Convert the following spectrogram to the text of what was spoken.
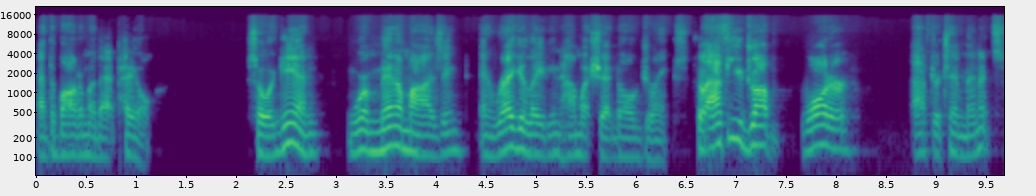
at the bottom of that pail. So again, we're minimizing and regulating how much that dog drinks. So after you drop water after 10 minutes,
